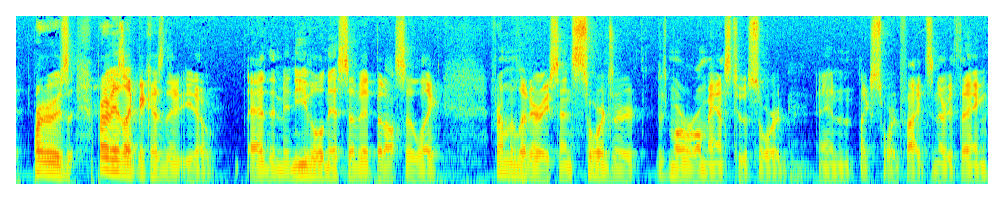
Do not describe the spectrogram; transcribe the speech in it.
part of it is part of it is like because they're you know add the medievalness of it, but also like from a literary sense, swords are there's more romance to a sword and like sword fights and everything.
